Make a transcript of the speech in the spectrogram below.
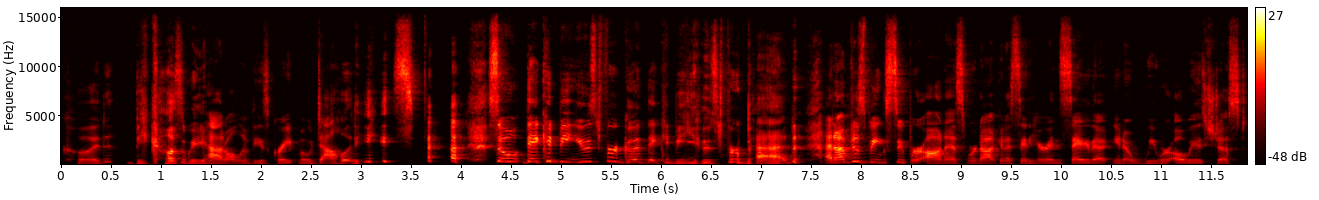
could because we had all of these great modalities. so they could be used for good, they could be used for bad. And I'm just being super honest. We're not going to sit here and say that, you know, we were always just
